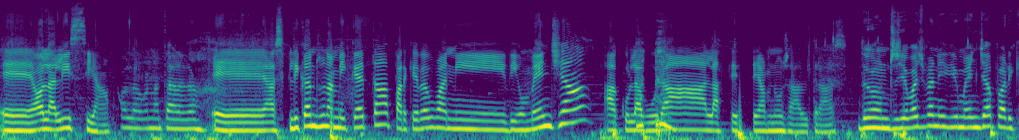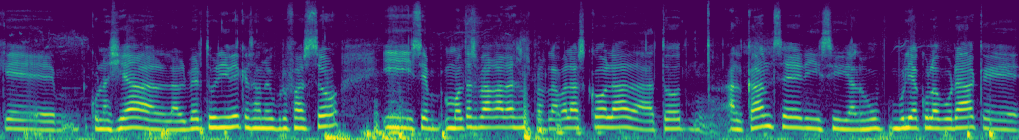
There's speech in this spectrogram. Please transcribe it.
Eh, hola, Alicia. Hola, bona tarda. Eh, Explica'ns una miqueta per què veu venir diumenge a col·laborar a la CC amb nosaltres. Doncs jo vaig venir diumenge perquè coneixia l'Albert Uribe, que és el meu professor, i sempre, moltes vegades ens parlava a l'escola de tot el càncer i si algú volia col·laborar que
